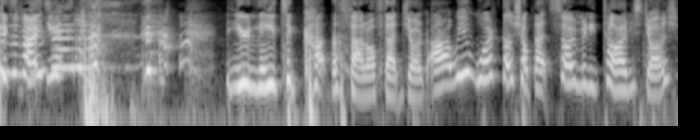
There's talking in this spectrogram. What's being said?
his to. face. You need to cut the fat off that joke. Uh, we worked on shop that so many times, Josh.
